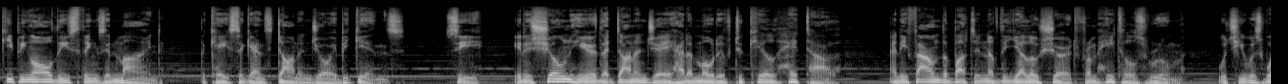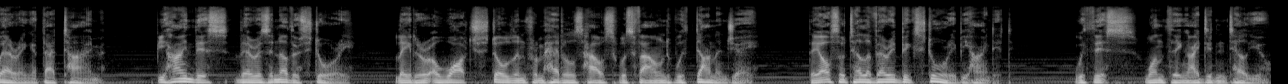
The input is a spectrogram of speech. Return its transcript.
Keeping all these things in mind, the case against Dhananjay begins. See, it is shown here that Dhananjay had a motive to kill Hetal, and he found the button of the yellow shirt from Hetal's room, which he was wearing at that time. Behind this, there is another story. Later, a watch stolen from Hetal's house was found with Dhananjay. They also tell a very big story behind it. With this, one thing I didn't tell you.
